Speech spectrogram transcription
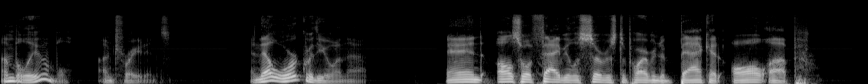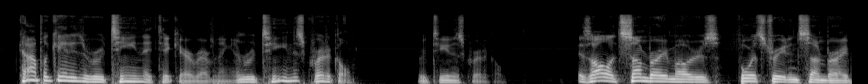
Unbelievable on trade ins. And they'll work with you on that. And also a fabulous service department to back it all up. Complicated to routine, they take care of everything. And routine is critical. Routine is critical is all at Sunbury Motors, 4th Street in Sunbury.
